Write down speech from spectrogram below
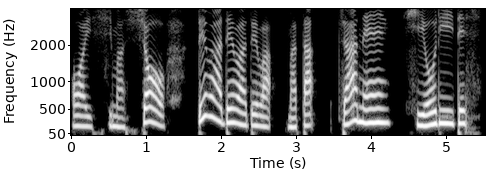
お会いしましょう。ではではでは、また。じゃあね、ひよりでした。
